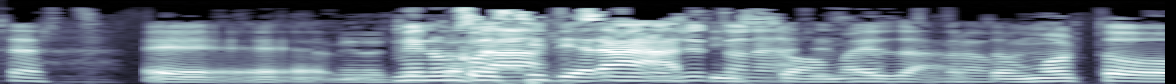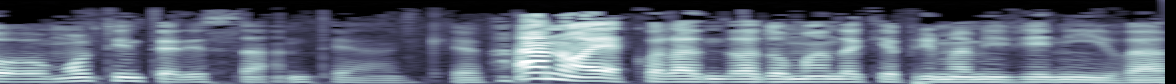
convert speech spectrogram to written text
Certo. eh, Meno meno considerati, Sì, meno insomma, esatto, esatto, molto, molto interessante anche. Ah no, ecco la, la domanda che prima mi veniva.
